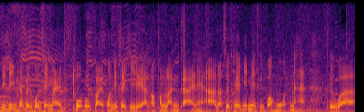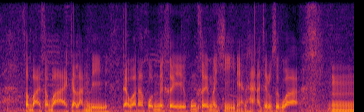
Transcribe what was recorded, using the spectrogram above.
จริงๆ ถ้าเป็นคนเชียงใหม่ทั่วทั่วไปคนที่เคยขี่จักรยานออกกำลังกายเนี่ยอ่าดอยสุเทพนี่ไม่ถือว่าโหดนะฮะถือว่าสบายๆกำลังดี แต่ว่าถ้าคนไม่เคยคุ้นเคยมาขี่เนี่ยนะฮะอาจจะรู้สึกว่าม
